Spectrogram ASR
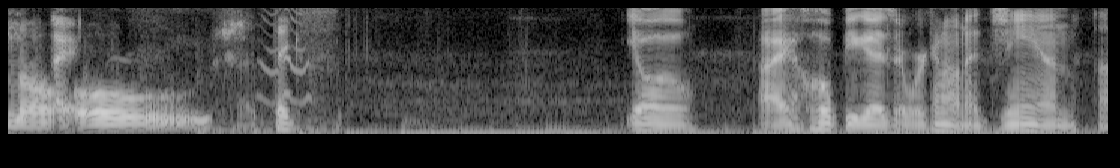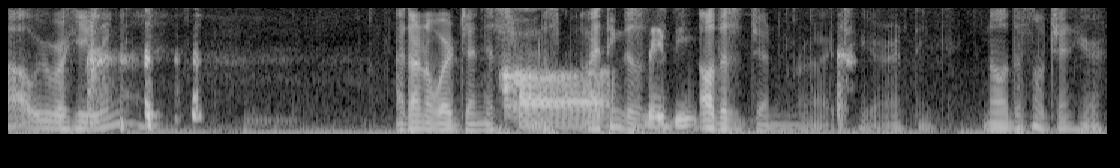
no! Oh thanks. Yo, I hope you guys are working on a gen. Oh, we were healing. I don't know where gen is from. This, I Uh, think there's maybe. Oh, there's a gen right here. I think. No, there's no gen here.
